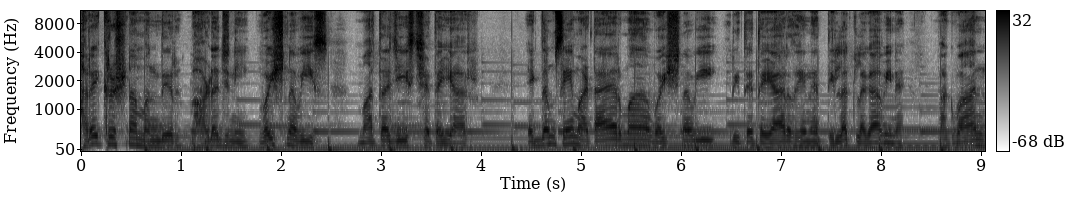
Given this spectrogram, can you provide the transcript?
હરે કૃષ્ણ મંદિર, ભાડજની, વૈષ્ણવીસ માતાજી છે તૈયાર. એકદમ સેમ અટાયરમાં વૈષ્ણવી રીતે તૈયાર થઈને તિલક લગાવીને ભગવાન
